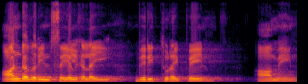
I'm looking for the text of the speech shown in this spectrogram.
ஆண்டவரின் செயல்களை விரித்துரைப்பேன். ஆமேன்.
